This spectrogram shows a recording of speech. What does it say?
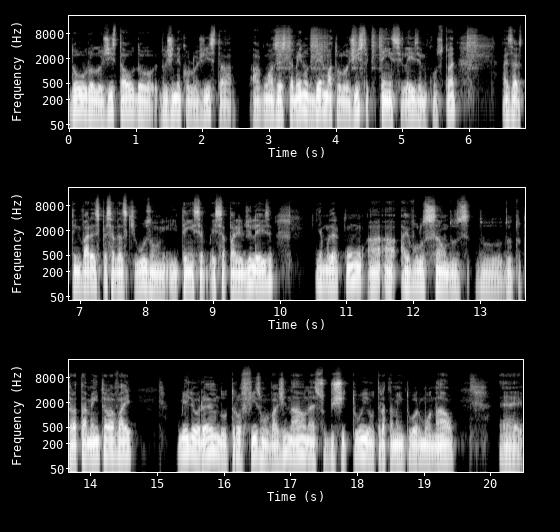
do urologista ou do, do ginecologista, algumas vezes também no dermatologista, que tem esse laser no consultório, mas tem várias especialidades que usam e tem esse, esse aparelho de laser. E a mulher, com a, a, a evolução dos, do, do, do, tratamento, ela vai melhorando o trofismo vaginal, né? substitui o tratamento hormonal, é,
